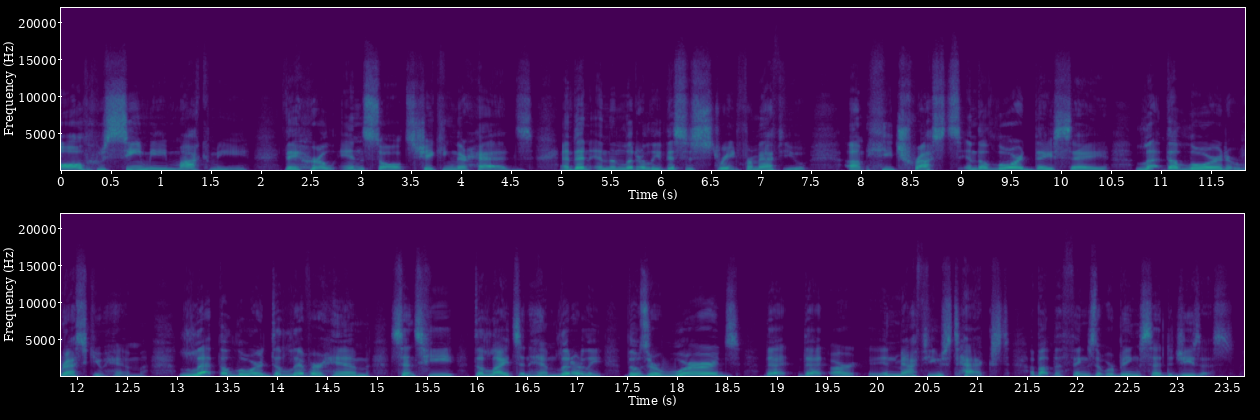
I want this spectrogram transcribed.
All who see me mock me. They hurl insults, shaking their heads. And then, and then literally, this is straight from Matthew. Um, he trusts in the Lord, they say. Let the Lord rescue him. Let the Lord deliver him, since he delights in him. Literally, those are words that, that are in Matthew's text about the things that were being said to Jesus.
